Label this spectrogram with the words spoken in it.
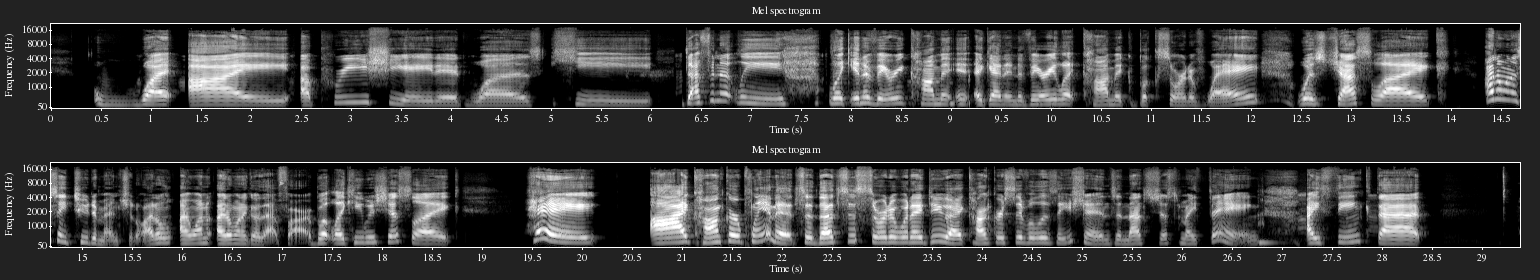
what I appreciated was he definitely like in a very comic again in a very like comic book sort of way was just like i don't want to say two dimensional i don't i want i don't want to go that far but like he was just like hey i conquer planets and that's just sort of what i do i conquer civilizations and that's just my thing i think that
